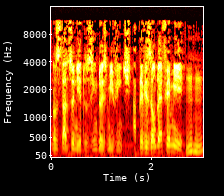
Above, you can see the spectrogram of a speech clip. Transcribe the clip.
nos Estados Unidos em 2020. A previsão do FMI. Uhum.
